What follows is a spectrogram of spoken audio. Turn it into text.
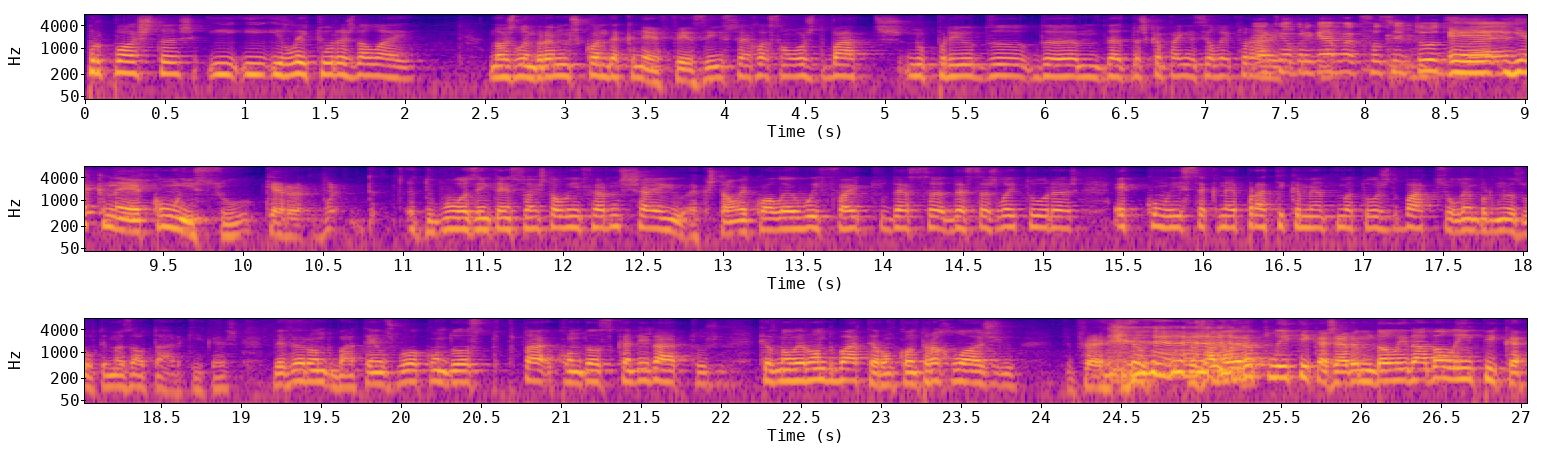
propostas e, e, e leituras da lei. Nós lembramos quando a CNE fez isso em relação aos debates no período de, de, das campanhas eleitorais. É que obrigava que fossem todos, é, é? E a CNE, com isso, que era de boas intenções está o inferno cheio. A questão é qual é o efeito dessa, dessas leituras. É que com isso a CNE praticamente matou os debates. Eu lembro-me nas últimas autárquicas de haver um debate em Lisboa com 12, deputados, com 12 candidatos, que ele não era um debate, era um contrarrelógio. já não era política, já era modalidade olímpica.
